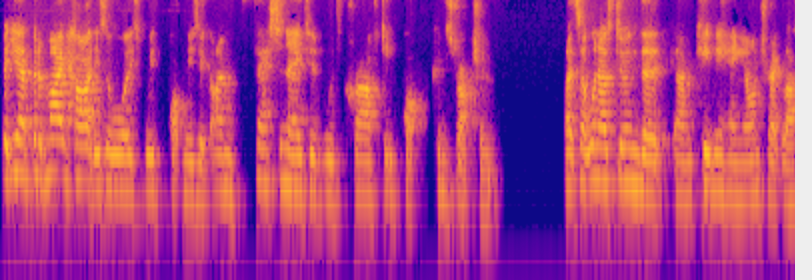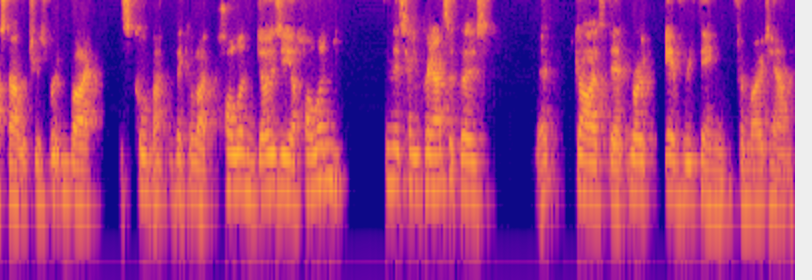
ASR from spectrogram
but yeah, but my heart is always with pop music. I'm fascinated with crafty pop construction. Like so, when I was doing the um, "Keep Me Hanging On" track last night, which was written by it's called I think of like Holland Dozier Holland. I think that's how you pronounce it. Those guys that wrote everything for Motown,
